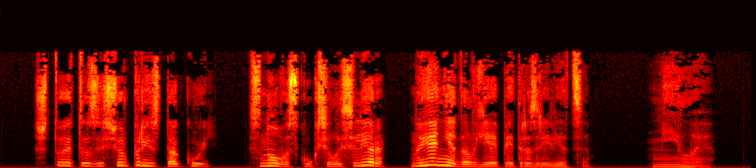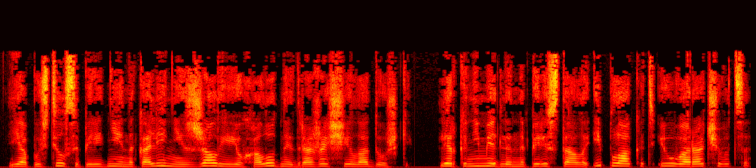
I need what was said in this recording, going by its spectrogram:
— Что это за сюрприз такой? Снова скуксилась Лера, но я не дал ей опять разреветься. — Милая, я опустился перед ней на колени и сжал ее холодные дрожащие ладошки. Лерка немедленно перестала и плакать, и уворачиваться,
